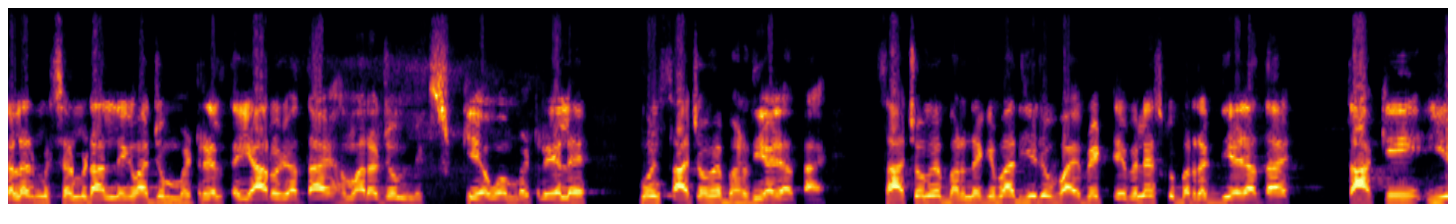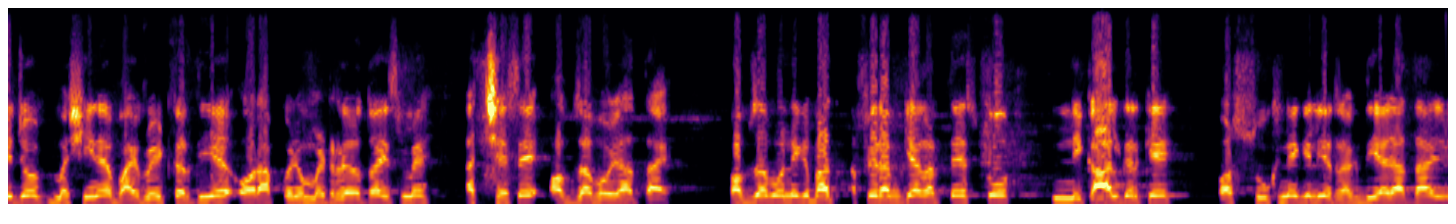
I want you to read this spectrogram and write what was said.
कलर मिक्सर में डालने के बाद जो मटेरियल तैयार हो जाता है, हमारा जो मिक्स किया हुआ मटेरियल है, वो इन साँचों में भर दिया जाता है। साँचों में भरने के बाद ये जो वाइब्रेट टेबल है, इसके ऊपर रख दिया जाता है ताकि ये जो मशीन है वाइब्रेट करती है और आपका जो मटेरियल होता है, इसमें अच्छे से ऑब्ज़र्व हो जाता है। ऑब्ज़र्व होने के बाद फिर हम क्या करते हैं, इसको निकाल करके और सूखने के लिए रख दिया जाता है।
